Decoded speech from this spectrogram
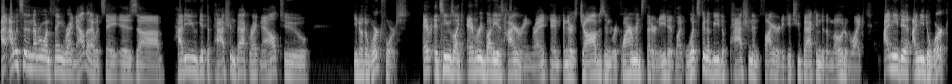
I, I would say the number one thing right now that I would say is uh, how do you get the passion back right now to, you know, the workforce? It seems like everybody is hiring, right? And, and there's jobs and requirements that are needed. Like, what's going to be the passion and fire to get you back into the mode of like, I need to, I need to work.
